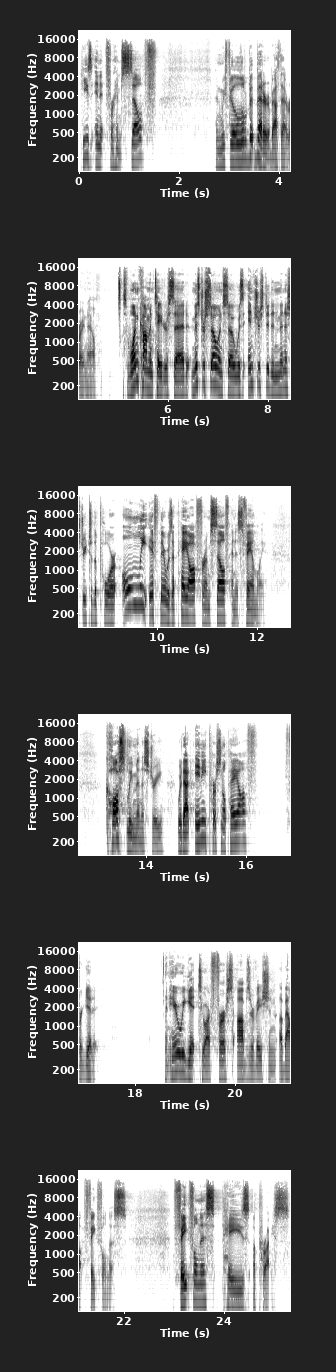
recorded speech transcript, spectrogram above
he's in it for himself and we feel a little bit better about that right now. So one commentator said, Mr. So and so was interested in ministry to the poor only if there was a payoff for himself and his family. Costly ministry without any personal payoff, forget it. And here we get to our first observation about faithfulness. Faithfulness pays a price.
